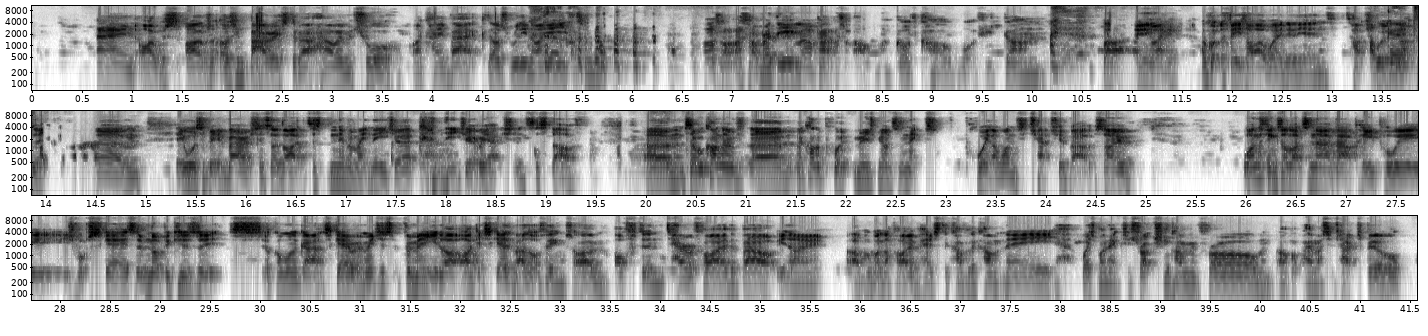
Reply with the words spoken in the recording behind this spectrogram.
and I was, I was I was embarrassed about how immature I came back. I was really naive. To, I was like, I read the email back. I was like, oh my god, Carl, what have you done? but anyway, I got the fees that I wanted in the end. Touch oh, wood, luckily. Um, it was a bit embarrassing, so like just never make knee jerk knee jerk reactions to stuff. Um, so we kind of um, that kind of point moves me on to the next point I wanted to chat to you about. So one of the things I like to know about people is, what scares them. Not because it's like I want to go out and scare them. It's just for me, like I get scared about a lot of things. I'm often terrified about, you know, I've got enough overheads to cover the company. Where's my next instruction coming from? I've got to pay a massive tax bill.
